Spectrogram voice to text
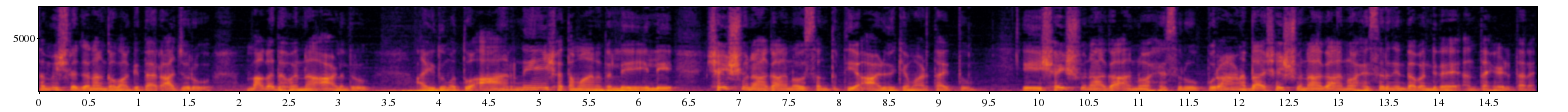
ಸಮ್ಮಿಶ್ರ ಜನಾಂಗವಾಗಿದ್ದ ರಾಜರು ಮಗಧವನ್ನ ಆಳಿದ್ರು. ಐದು ಮತ್ತು ಆರನೇ ಶತಮಾನದಲ್ಲಿ ಇಲ್ಲಿ ಶೈಶುನಾಗ ಅನ್ನೋ ಸಂತತಿಯ ಆಳ್ವಿಕೆ ಮಾಡ್ತಾ ಇತ್ತು. ಈ ಶೈಶುನಾಗ ಅನ್ನೋ ಹೆಸರು ಪುರಾಣದ ಶೈಶುನಾಗ ಅನ್ನೋ ಹೆಸರಿನಿಂದ ಬಂದಿದೆ ಅಂತ ಹೇಳ್ತಾರೆ.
